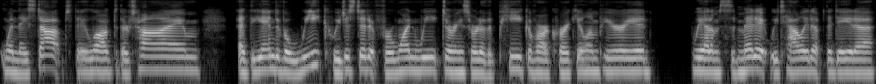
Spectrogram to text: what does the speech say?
When they stopped, they logged their time. At the end of a week, we just did it for one week during sort of the peak of our curriculum period. We had them submit it, we tallied up the data,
